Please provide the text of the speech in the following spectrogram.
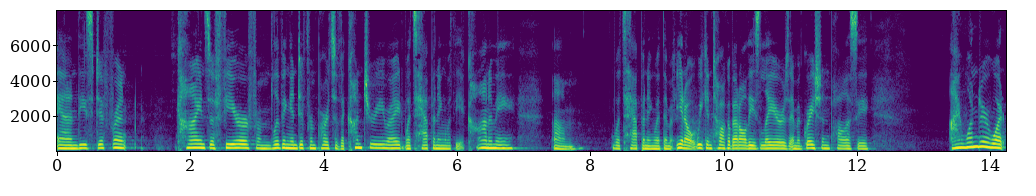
And these different kinds of fear from living in different parts of the country, right? What's happening with the economy, um, what's happening with them. You know, we can talk about all these layers, immigration policy. I wonder what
